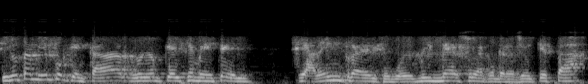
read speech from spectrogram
sino también porque en cada reunión que él se mete, él se adentra, él se vuelve inmerso en la conversación que está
